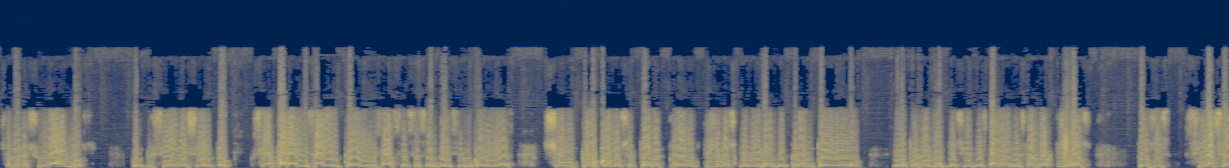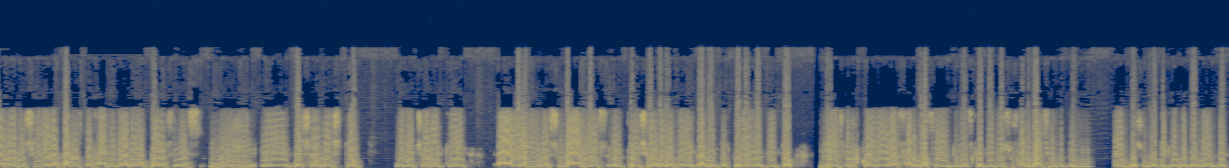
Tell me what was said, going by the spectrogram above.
somos los ciudadanos porque si bien es cierto, se ha paralizado el país hace 65 días, son pocos los sectores productivos que vienen de pronto en estos momentos están, estando activos, entonces si ya se ha reducido la canasta familiar, pues es muy eh, deshonesto el hecho de que aún le subamos el precio de los medicamentos. Pero repito, nuestros colegas farmacéuticos que tienen su farmacia independiente, su botica independiente,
